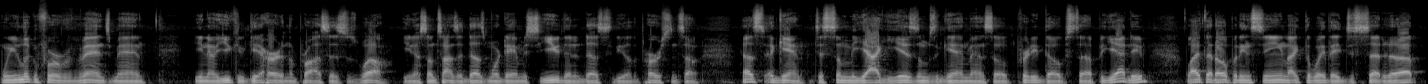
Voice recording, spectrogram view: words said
when you're looking for revenge, man, you know you can get hurt in the process as well. You know sometimes it does more damage to you than it does to the other person. So that's again just some Miyagi isms again, man. So pretty dope stuff. But yeah, dude, like that opening scene, like the way they just set it up,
